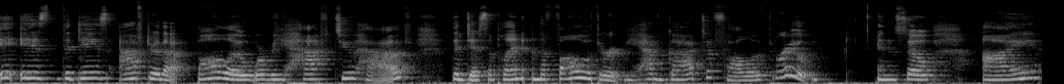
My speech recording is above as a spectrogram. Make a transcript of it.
It is the days after that follow where we have to have the discipline and the follow through. We have got to follow through. And so I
